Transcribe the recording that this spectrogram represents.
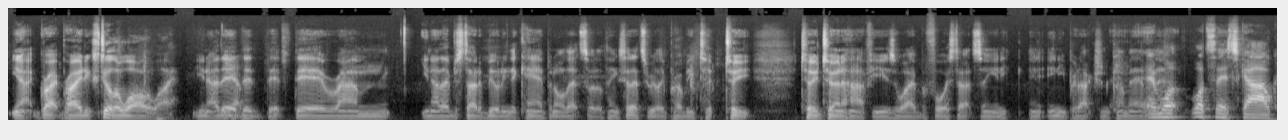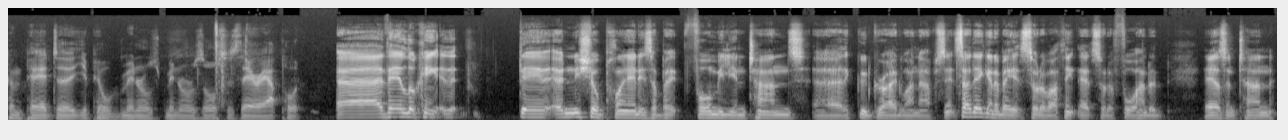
you know, great project, still a while away. You know, they're, they're, they're, they're um, you know, they've just started building the camp and all that sort of thing. So that's really probably two, two, two, two and a half years away before we start seeing any any, production come out. of and what what's their scale compared to your Pilbara Minerals, Mineral Resources, their output? Uh, they're looking. Their initial plan is about four million tons. Uh, good grade one percent. So they're going to be at sort of I think that sort of four hundred thousand ton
